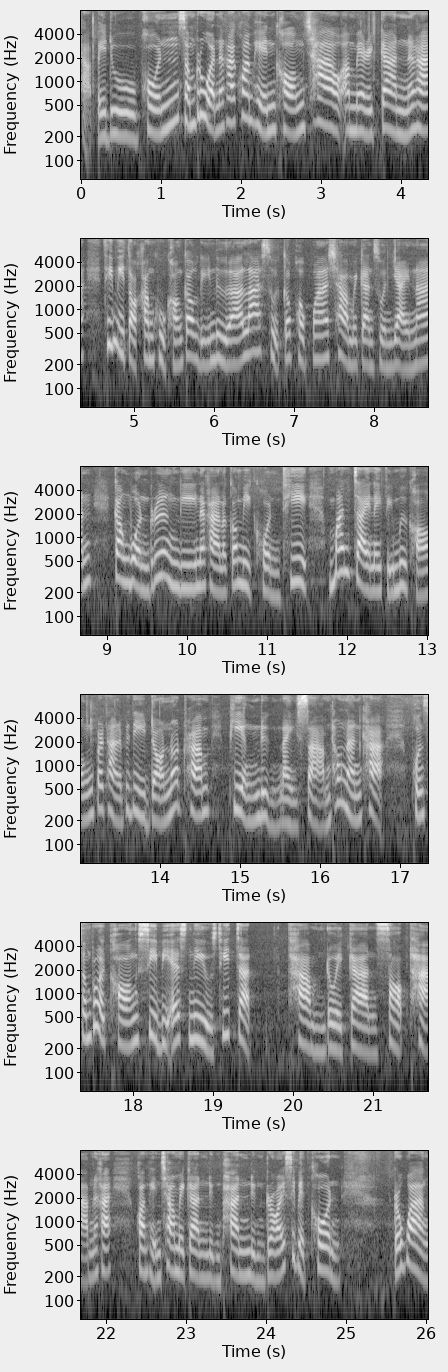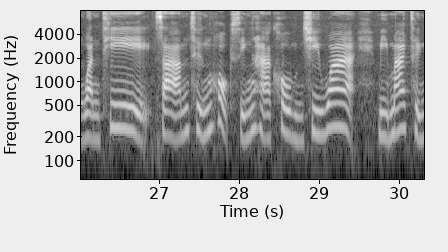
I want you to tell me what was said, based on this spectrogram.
ค่ะไปดูผลสำรวจนะคะความเห็นของชาวอเมริกันนะคะที่มีต่อคำขู่ของเกาหลีเหนือ ล่าสุดก็พบว่าชาวอเมริกันส่วนใหญ่นั้น กังวลเรื่องนี้นะคะแล้วก็มีคนที่มั่นใจในฝีมือของประธานาธิบดีโดนัลด์ทรัมป์เพียงหนึ่งใน 3 เท่านั้นค่ะ ผลสำรวจของ CBS News ที่จัดทำโดยการสอบถามนะคะความเห็นชาวอเมริกัน 1,111 คน ระหว่างวันที่3ถึง6สิงหาคม ชี้ว่ามีมากถึง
